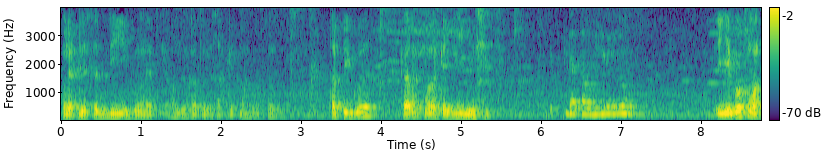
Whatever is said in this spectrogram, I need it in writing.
ngeliat dia sedih gue ngeliat aduh kata gue sakit banget. Tuh tapi gue sekarang malah kayak gini Udah tahu diri lu. iya gue kemak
